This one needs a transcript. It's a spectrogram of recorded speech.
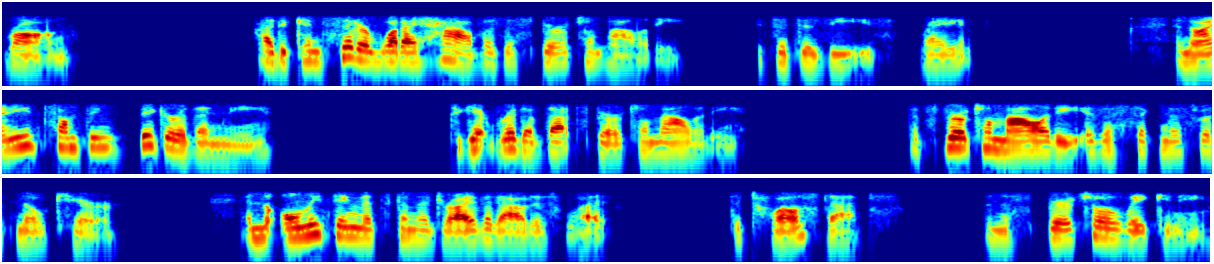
Wrong. I had to consider what I have was a spiritual malady. It's a disease, right? And I need something bigger than me to get rid of that spiritual malady. That spiritual malady is a sickness with no cure. And the only thing that's going to drive it out is what? The 12 steps and the spiritual awakening.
